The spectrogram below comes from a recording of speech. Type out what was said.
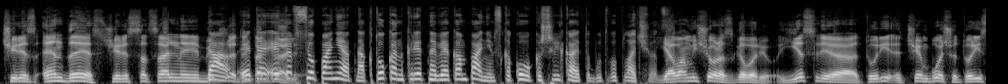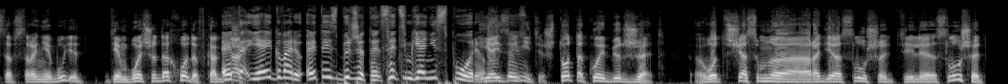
через НДС, через социальные Да, бюджеты и это, это все понятно. А кто конкретно авиакомпаниям, с какого кошелька это будет выплачиваться? Я вам еще раз говорю, если э, тури... чем больше туристов в стране будет, тем больше доходов. Когда... Это, я и говорю, это из бюджета. С этим я не спорю. Я извините, что такое бюджет? Вот сейчас радиослушатели слушают,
